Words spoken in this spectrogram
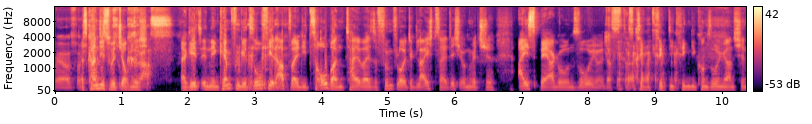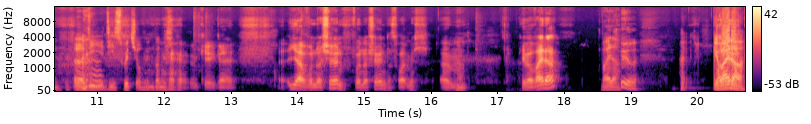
Ja, das, Das kann die Switch auch nicht. Krass. Da geht's in den Kämpfen geht so viel ab, weil die zaubern teilweise fünf Leute gleichzeitig, irgendwelche Eisberge und so. Das, das krieg, krieg, die kriegen die Konsolen gar nicht hin. Äh, die, die Switch auf jeden Fall nicht. okay, geil. Äh, Ja, wunderschön, wunderschön, das freut mich. Ähm, Ja. Gehen wir weiter? Weiter. Geh weiter.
